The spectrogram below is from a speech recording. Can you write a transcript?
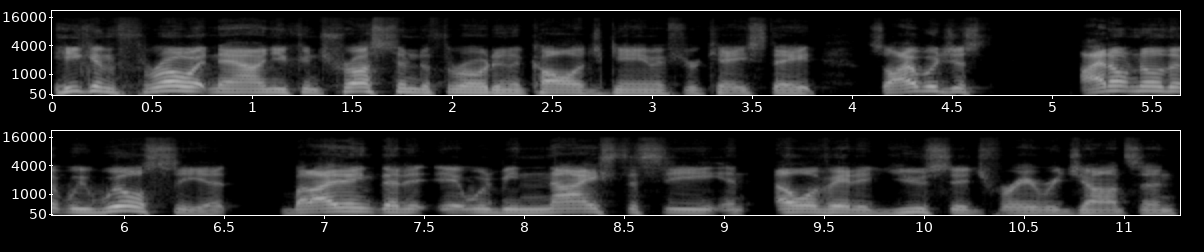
He can throw it now, and you can trust him to throw it in a college game if you're K State. So I would just I don't know that we will see it, but I think that it, it would be nice to see an elevated usage for Avery Johnson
